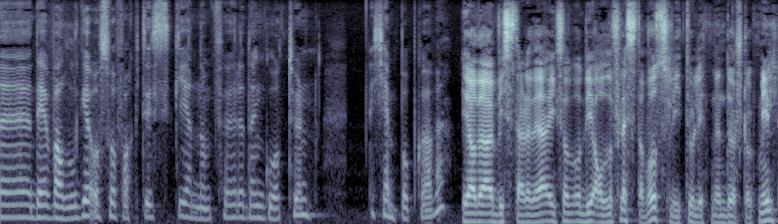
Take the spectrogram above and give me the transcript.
eh, det valget, og så faktisk gjennomføre den gåturen. Kjempeoppgave. Ja, det er, visst er det det. Og de aller fleste av oss sliter jo litt med en dørstokkmil.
